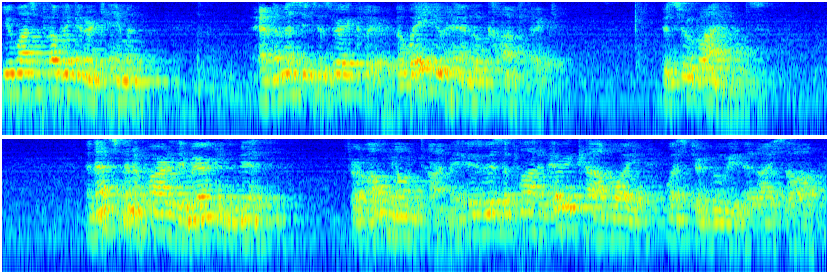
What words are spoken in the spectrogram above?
You watch public entertainment, and the message is very clear. The way you handle conflict is through violence. And that's been a part of the American myth for a long, long time. It was a plot in every cowboy western movie that I saw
